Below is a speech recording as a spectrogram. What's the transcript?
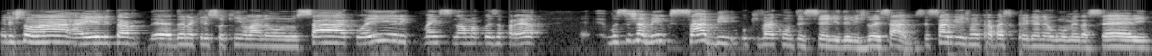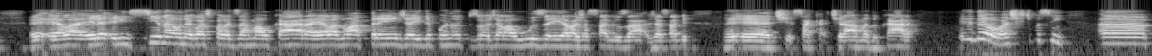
Eles estão lá, aí ele tá é, dando aquele soquinho lá no, no saco, aí ele vai ensinar uma coisa pra ela. Você já meio que sabe o que vai acontecer ali deles dois, sabe? Você sabe que eles vão acabar se pegando em algum momento da série. É, ela, ele, ele ensina o negócio pra ela desarmar o cara, ela não aprende, aí depois no episódio ela usa e ela já sabe usar, já sabe é, é, tirar a arma do cara. Entendeu? Acho que, tipo assim. ah,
